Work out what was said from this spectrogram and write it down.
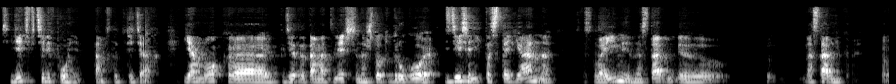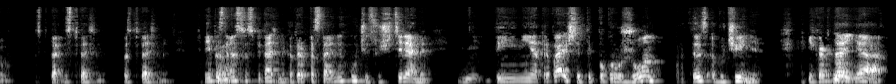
сидеть в телефоне, там, в соцсетях. Я мог э, где-то там отвлечься на что-то другое. Здесь они постоянно со своими настав... э, наставниками, э, воспита... воспитателями, воспитателями. Они постоянно с воспитателями, которые постоянно их учат, с учителями ты не отрываешься, ты погружен в процесс обучения. И когда ну, я,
